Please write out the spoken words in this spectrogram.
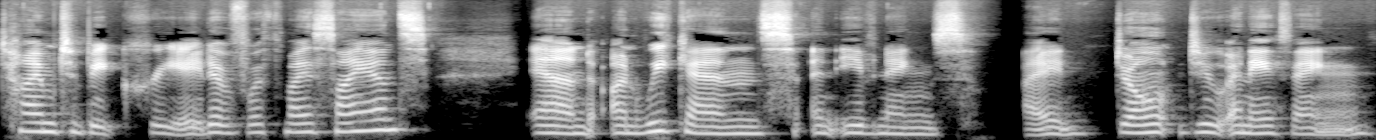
time to be creative with my science. And on weekends and evenings, I don't do anything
